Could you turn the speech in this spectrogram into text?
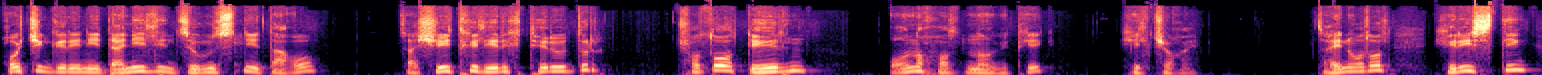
хуучин гэрээний Даниилийн зөвнсний дагуу за шийтгэл ирэх тэр өдөр чулуу дээр нь унах болно гэдгийг хэлж байгаа юм. За энэ бол Христийн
